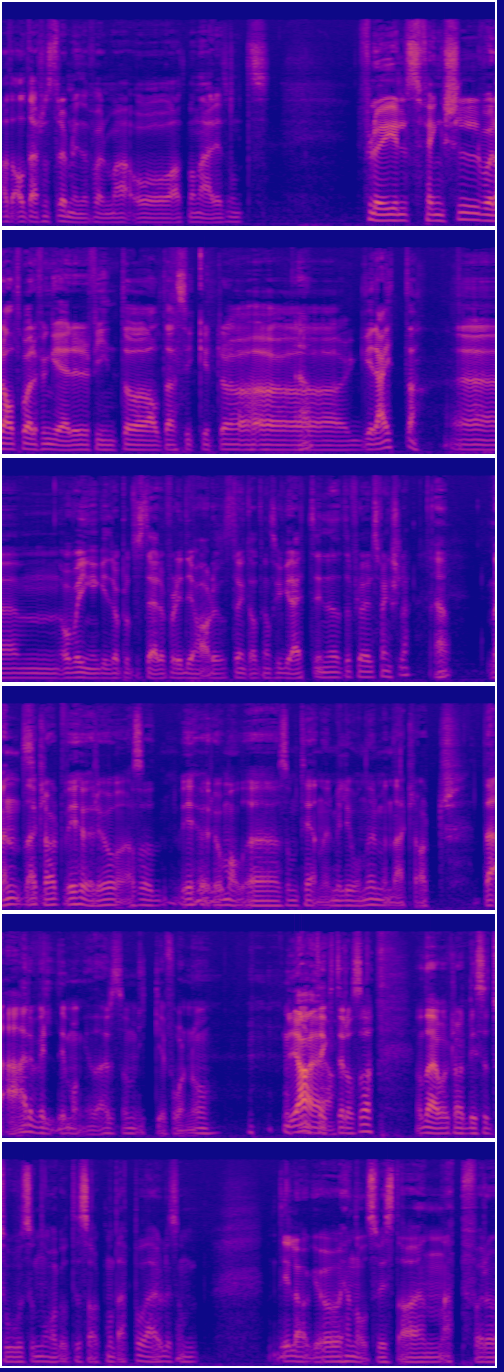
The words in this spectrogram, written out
At alt er så strømlinjeforma, og at man er i et sånt fløyelsfengsel hvor alt bare fungerer fint, og alt er sikkert og greit. da Um, og hvor ingen gidder å protestere fordi de har det jo strengt tatt ganske greit inni dette fløyelsfengselet. Ja. Men det er klart, vi hører jo altså, Vi hører jo om alle som tjener millioner, men det er klart det er veldig mange der som ikke får noe Ja, ja, ja. også. Og det er jo klart disse to som nå har gått til sak mot Apple, er jo liksom De lager jo henholdsvis da en app for å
